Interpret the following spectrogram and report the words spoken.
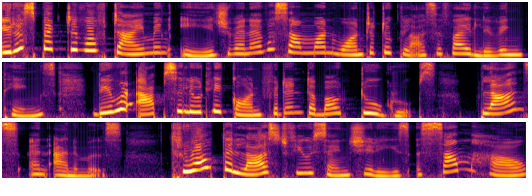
Irrespective of time and age, whenever someone wanted to classify living things, they were absolutely confident about two groups plants and animals. Throughout the last few centuries, somehow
